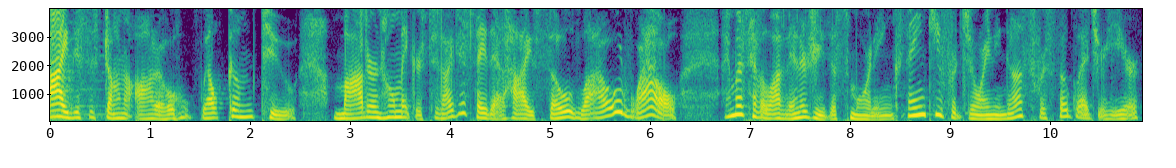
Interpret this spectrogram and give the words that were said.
Hi, this is Donna Otto. Welcome to Modern Homemakers. Did I just say that hi so loud? Wow. I must have a lot of energy this morning. Thank you for joining us. We're so glad you're here.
